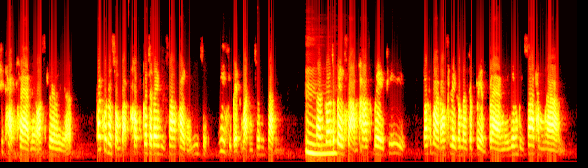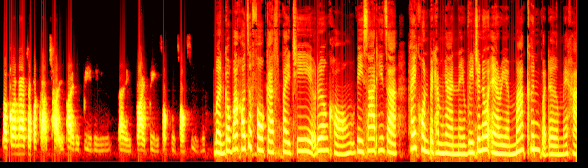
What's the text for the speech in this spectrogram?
ที่ขาดแคลนในออสเตรเลีย ถ้าคุณสมบัติครบก็จะได้วีซ่าภายใน20 21วันเช่นกันนั่นก็จะเป็น3 pathway ที่รัฐบาลออสเตรเลียกำลังจะเปลี่ยนแปลงในเรื่องวีซ่าทำงาน แล้วก็น่าจะประกาศใช้ภายในปีนี้ในปลายปี 2024 เหมือนกับว่าเขาจะโฟกัสไปที่เรื่องของวีซ่าที่จะให้คนไปทำงานใน regional area มากขึ้นกว่าเดิมไหมคะ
